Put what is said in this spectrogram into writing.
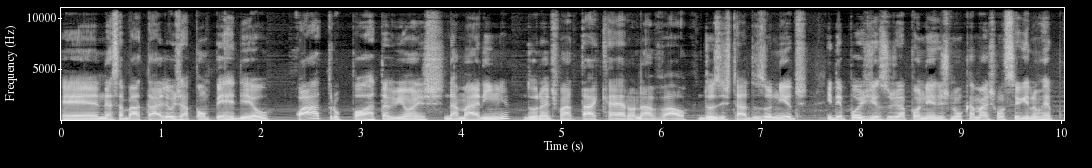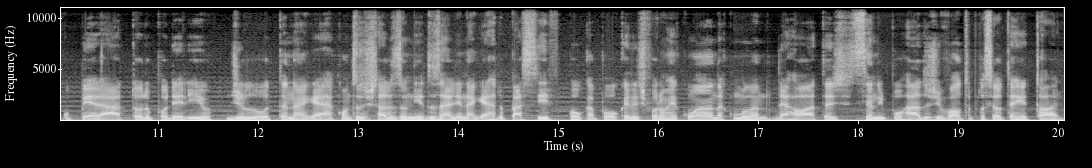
É, nessa batalha, o Japão perdeu quatro porta-aviões da Marinha durante um ataque aeronaval dos Estados Unidos, e depois disso os japoneses nunca mais conseguiram recuperar todo o poderio de luta na guerra contra os Estados Unidos ali na Guerra do Pacífico. Pouco a pouco eles foram recuando, acumulando derrotas, sendo empurrados de volta para o seu território.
